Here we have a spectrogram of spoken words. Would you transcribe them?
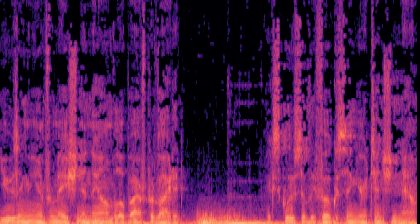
Using the information in the envelope I've provided. Exclusively focusing your attention now.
